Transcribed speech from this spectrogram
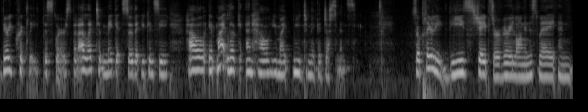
very quickly, the squares, but I like to make it so that you can see how it might look and how you might need to make adjustments. So clearly these shapes are very long in this way and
